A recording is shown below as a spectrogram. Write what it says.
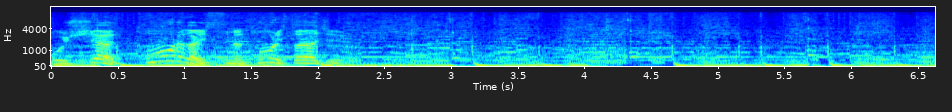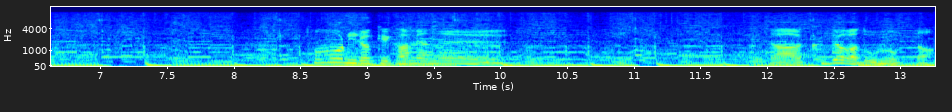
오쉣 토모리가 있으면 토모리 써야지. 토모리 이렇게 가면은 자 급여가 너무 높다.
